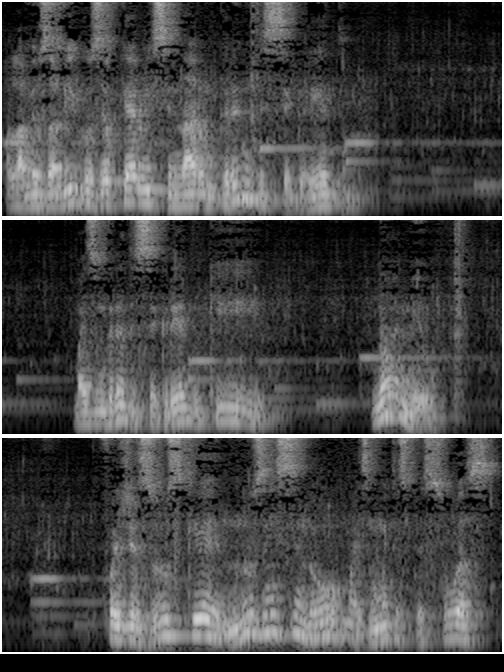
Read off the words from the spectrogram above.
Olá, meus amigos, eu quero ensinar um grande segredo, mas um grande segredo que não é meu. Foi Jesus que nos ensinou, mas muitas pessoas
